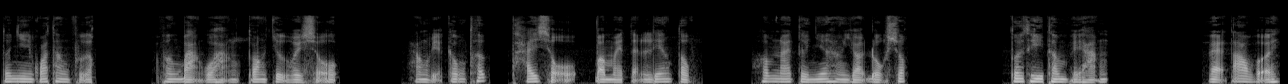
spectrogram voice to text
Tôi nhìn qua thằng Phước. Phần bảng của hắn toàn chữ về số. Hắn viết công thức, thay số và máy tính liên tục. Hôm nay tự nhiên hắn giỏi đột xuất. Tôi thi thầm về hắn. Vẽ tao với.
